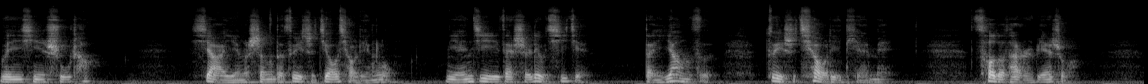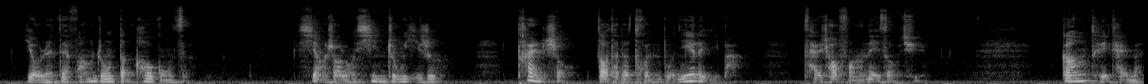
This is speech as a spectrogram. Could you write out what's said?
温馨舒畅。夏莹生得最是娇巧玲珑，年纪在十六七间，但样子最是俏丽甜美。凑到他耳边说：“有人在房中等候公子。”项少龙心中一热，探手到他的臀部捏了一把，才朝房内走去。刚推开门。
